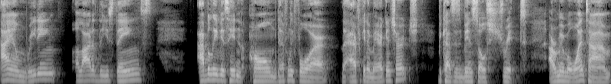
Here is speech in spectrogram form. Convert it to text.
I am reading a lot of these things, I believe it's hitting home definitely for the African American church because it's been so strict. I remember one time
